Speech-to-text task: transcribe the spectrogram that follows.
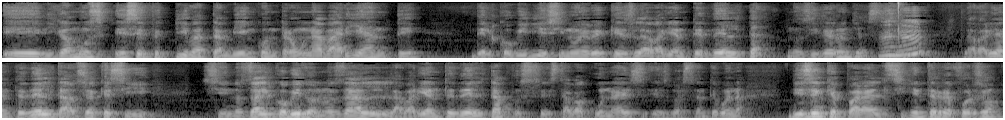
eh, digamos, es efectiva también contra una variante del COVID-19, que es la variante Delta, nos dijeron ya, la variante Delta, o sea que si, si nos da el COVID o nos da la variante Delta, pues esta vacuna es, es bastante buena. Dicen que para el siguiente refuerzo,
